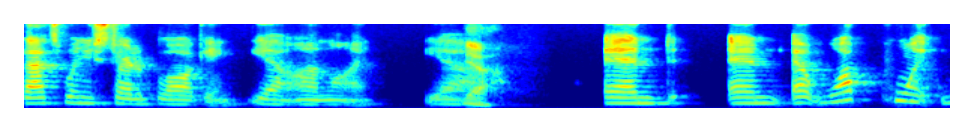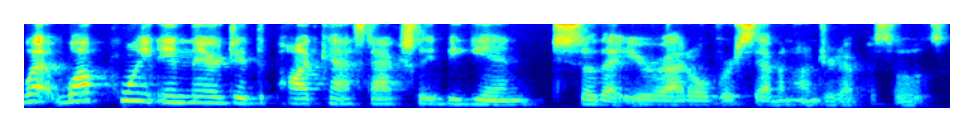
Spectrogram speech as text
That's when you started blogging. Yeah, online. Yeah. Yeah. And and at what point? What what point in there did the podcast actually begin? So that you're at over 700 episodes.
